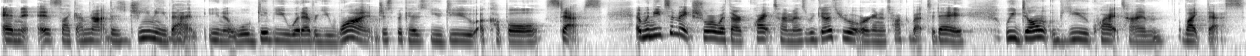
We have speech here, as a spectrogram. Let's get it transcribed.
And it's like I'm not this genie that, you know, will give you whatever you want just because you do a couple steps. And we need to make sure with our quiet time as we go through what we're going to talk about today, we don't view quiet time like this,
